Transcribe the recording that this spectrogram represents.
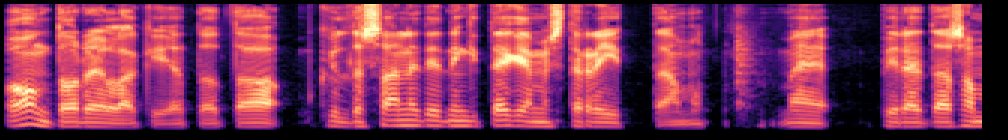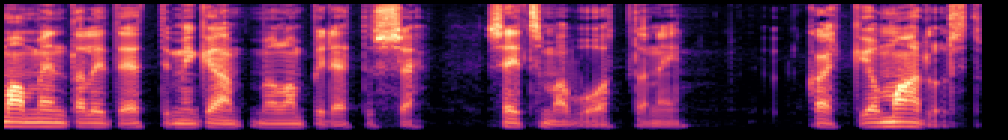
On todellakin ja tota, kyllä tässä aina tietenkin tekemistä riittää, mutta me pidetään sama mentaliteetti, mikä me ollaan pidetty se seitsemän vuotta, niin kaikki on mahdollista.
